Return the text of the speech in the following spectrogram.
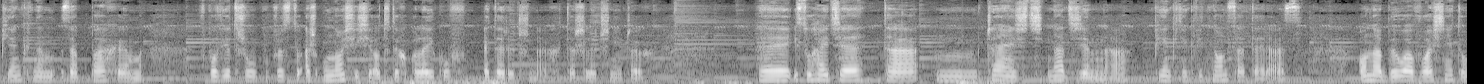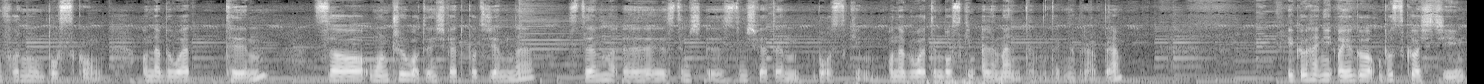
pięknym zapachem w powietrzu po prostu aż unosi się od tych olejków eterycznych, też leczniczych. E, I słuchajcie, ta mm, część nadziemna, pięknie kwitnąca teraz, ona była właśnie tą formą boską. Ona była tym, co łączyło ten świat podziemny z tym, e, z tym, z tym światem boskim. Ona była tym boskim elementem, tak naprawdę. I kochani, o jego boskości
